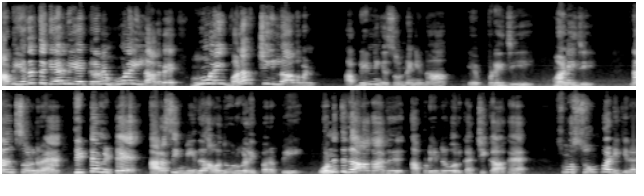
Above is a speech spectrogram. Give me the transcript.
அப்படி எதிர்த்து கேள்வி கேட்கிறவன் மூளை இல்லாதவே மூளை வளர்ச்சி இல்லாதவன் அப்படின்னு நீங்க சொன்னீங்கன்னா எப்படி ஜி? மணிஜி நான் சொல்றேன் திட்டமிட்டு அரசின் மீது அவதூறுகளை பரப்பி ஒன்றுத்துக்கு ஆகாது அப்படின்ற ஒரு கட்சிக்காக சும்மா சொம்படிக்கிற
